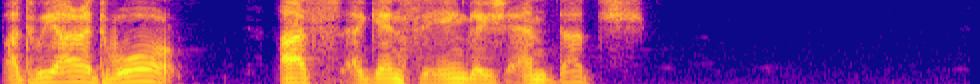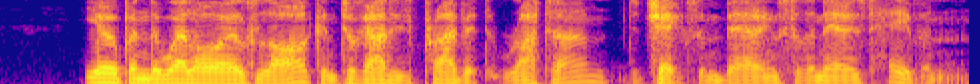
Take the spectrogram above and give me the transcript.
But we are at war, us against the English and Dutch. He opened the well-oiled lock and took out his private rutter to check some bearings for the nearest haven,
